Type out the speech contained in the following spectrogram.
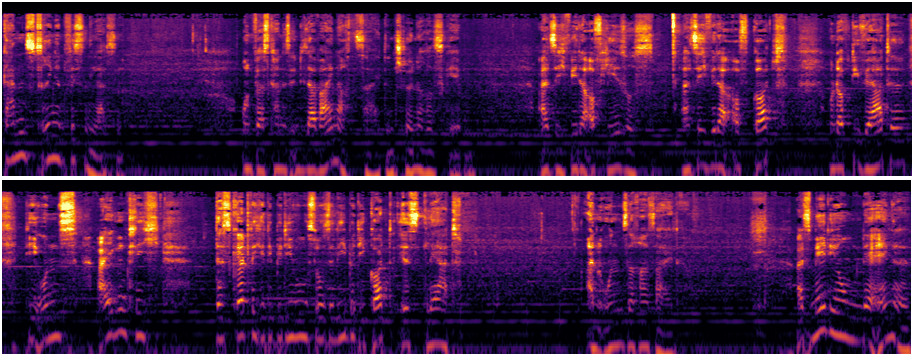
ganz dringend wissen lassen. Und was kann es in dieser Weihnachtszeit denn Schöneres geben, als sich wieder auf Jesus, als sich wieder auf Gott und auf die Werte, die uns eigentlich das Göttliche, die bedingungslose Liebe, die Gott ist, lehrt an unserer Seite. Als Medium der Engel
